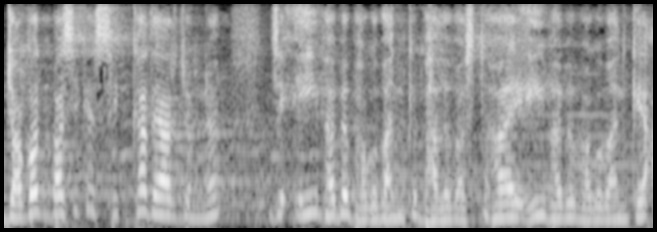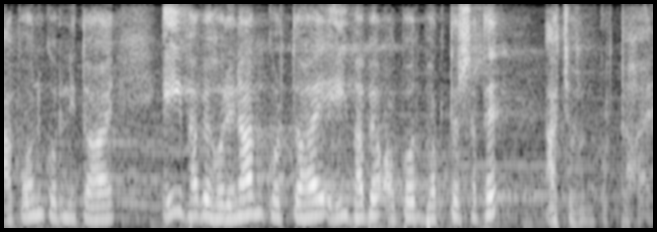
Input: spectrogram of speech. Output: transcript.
জগৎবাসীকে শিক্ষা দেওয়ার জন্য যে এইভাবে ভগবানকে ভালোবাসতে হয়, এইভাবে ভগবানকে আপন করে নিতে হয়, এইভাবে হরিনাম করতে হয়, এইভাবে অপর ভক্তের সাথে আচরণ করতে হয়।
